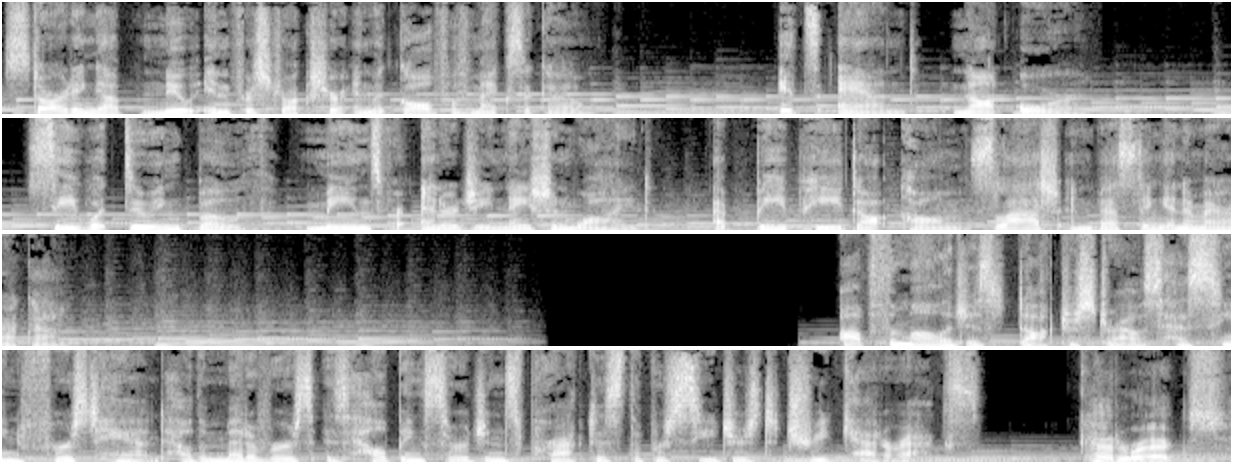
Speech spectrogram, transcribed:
starting up new infrastructure in the Gulf of Mexico. It's and, not or. See what doing both means for energy nationwide at bp.com slash investing in America. Ophthalmologist Dr. Strauss has seen firsthand how the metaverse is helping surgeons practice the procedures to treat cataracts. Cataracts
